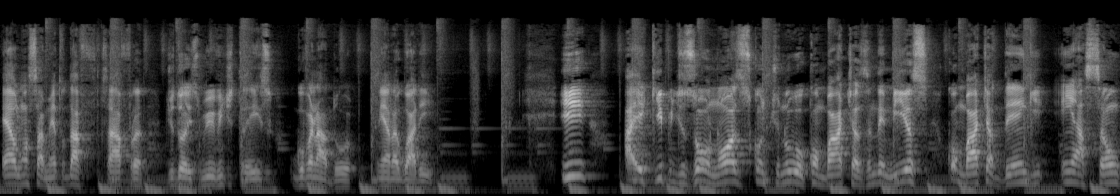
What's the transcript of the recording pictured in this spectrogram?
é o lançamento da safra de 2023, o governador em Araguari. E a equipe de zoonoses continua o combate às endemias, combate à dengue em ação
